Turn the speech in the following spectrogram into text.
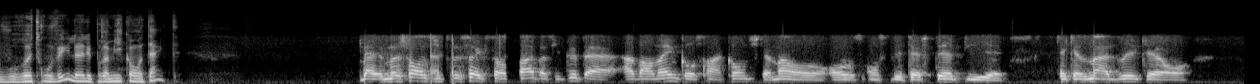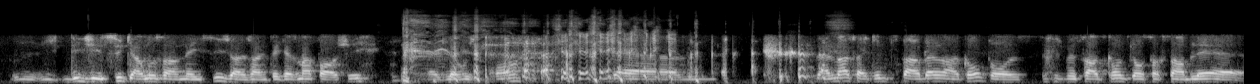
vous retrouver, là, les premiers contacts? Ben, moi, je pense que j'ai trouvé ça extraordinaire parce qu'écoute, avant même qu'on se rencontre, justement, on, on, se détestait, puis euh, c'est quasiment à dire que dès que j'ai su qu'Arnaud s'en venait ici, j'en étais quasiment fâché avec le rouge euh, Finalement, ça a été une super belle rencontre. je me suis rendu compte qu'on se ressemblait euh,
